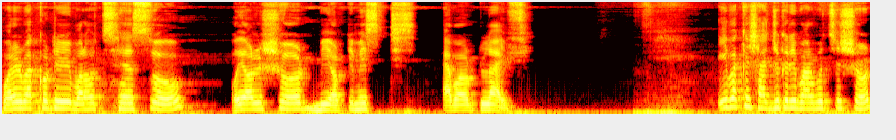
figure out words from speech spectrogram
পরের বাক্যটি বলা হচ্ছে so we all should be optimist about life এই বাক্যে সাহায্যকারী ভার্ব হচ্ছে শোট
